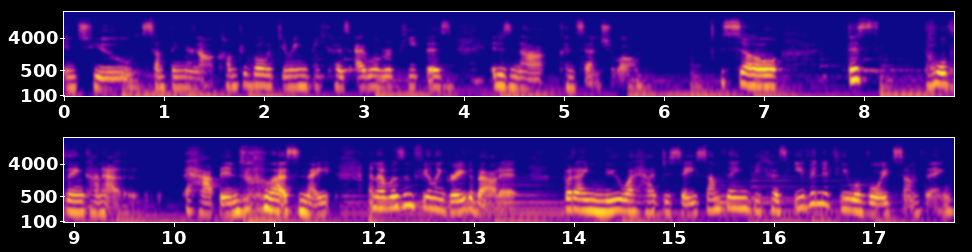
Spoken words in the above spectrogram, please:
into something they're not comfortable with doing because I will repeat this it is not consensual. So, this whole thing kind of happened last night and I wasn't feeling great about it. But I knew I had to say something because even if you avoid something,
